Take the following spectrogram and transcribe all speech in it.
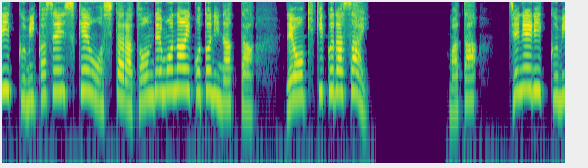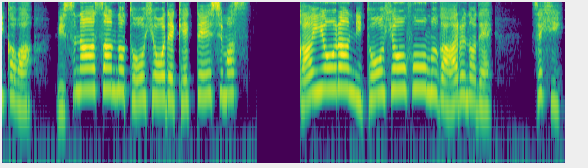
リックミカ選手権をしたらとんでもないことになった、でお聞きください。また、ジェネリックミカは、リスナーさんの投票で決定します。概要欄に投票フォームがあるので、ぜひ、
